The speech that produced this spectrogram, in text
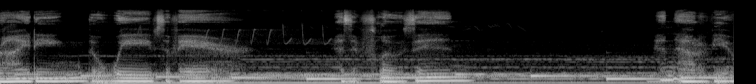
Riding the waves of air as it flows in and out of you.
